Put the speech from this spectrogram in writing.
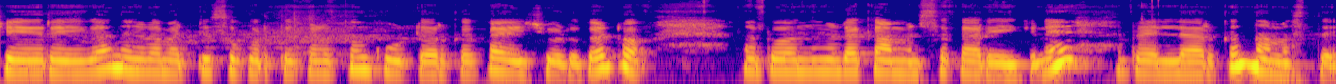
ഷെയർ ചെയ്യുക. നിങ്ങളുടെ മറ്റ് സുഹൃത്തുക്കൾക്കും കൂട്ടുകാർക്കൊക്കെ അയച്ചു കൊടുക്കുക കേട്ടോ. അപ്പോൾ നിങ്ങളുടെ കമൻസൊക്കെ അറിയിക്കണേ. അപ്പോൾ എല്ലാവർക്കും നമസ്തേ.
